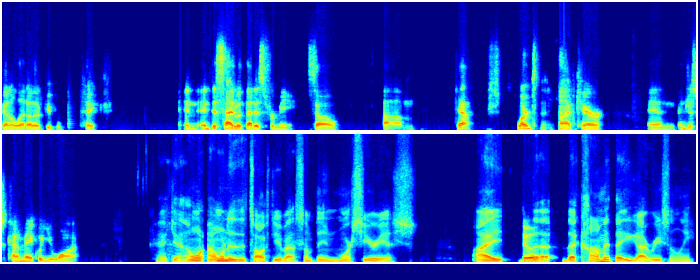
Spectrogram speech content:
going to let other people pick and, and decide what that is for me. So, um, yeah, learn to not care and, and just kind of make what you want. Heck yeah. I, want, I wanted to talk to you about something more serious. I, the, the comment that you got recently,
